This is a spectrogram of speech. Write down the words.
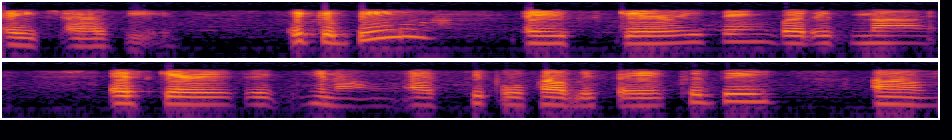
HIV. It could be a scary thing, but it's not as scary as it, you know, as people probably say it could be. Um,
